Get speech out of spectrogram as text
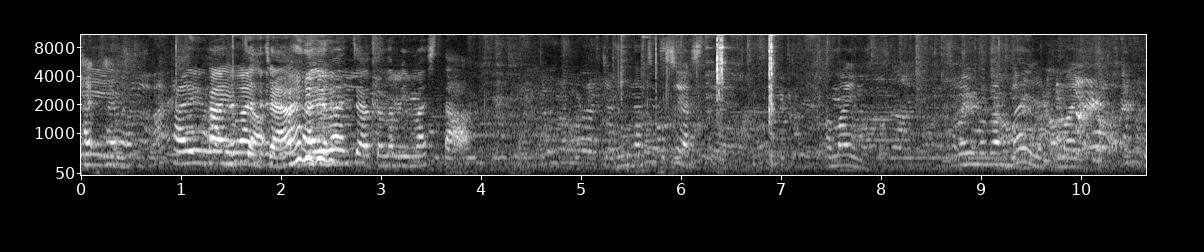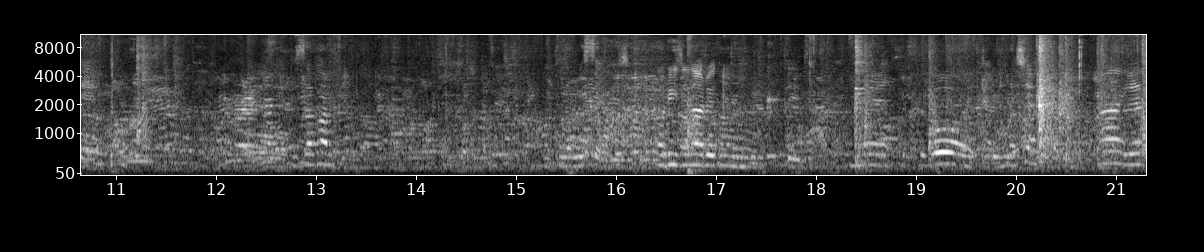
台湾台湾茶。台湾茶頼みました。じゃみんなちょっとシェアして甘いのタロイモダンピンの甘いのでピザダンピンがこの店オリジナルオリジナルっていう、ねすごいみんなシェアしてはいとりあえず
